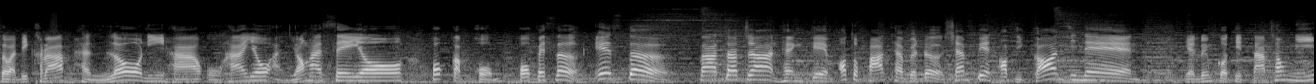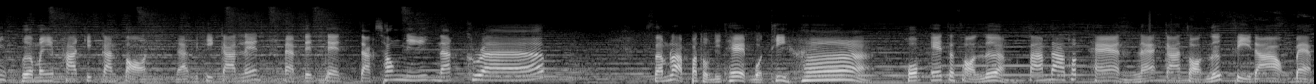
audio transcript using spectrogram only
สวัสดีครับฮัลโหลนีฮาวโอไฮโออันยองฮาเซโย พบกับผมโปรเฟสเซอร์ เอสเตอร์ศาสตราจารย์แห่งเกม a u t o p a t h Traveler Champion of the Continent อย่าลืมกดติดตามช่องนี้เพื่อไม่พลาดคลิปการสอน และวิธีการเล่นแบบเด็ดๆ จากช่องนี้นะครับสำหรับปฐมนิเทศบทที่ 5 พบเอสจะสอนเรื่อง 3 ดาวทดแทน และการเจาะลึก 4 ดาวแบบ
